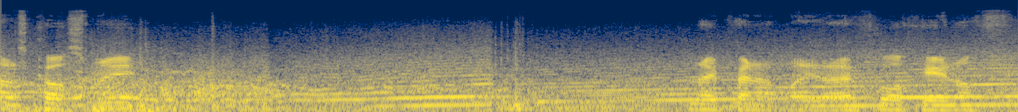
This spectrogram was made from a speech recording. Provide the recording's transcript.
That's cost me. No penalty though, lucky enough.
